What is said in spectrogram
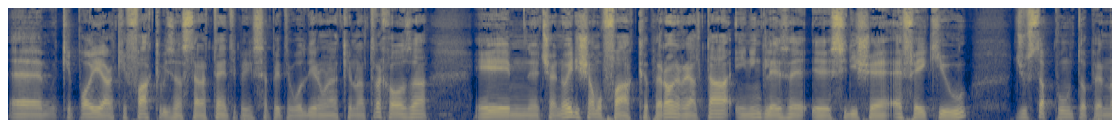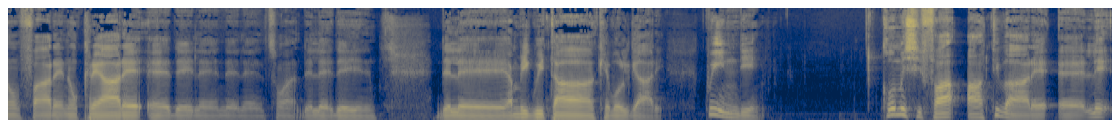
eh, che poi anche FAQ bisogna stare attenti perché sapete vuol dire anche un'altra cosa, e, mm, cioè noi diciamo FAQ, però in realtà in inglese eh, si dice FAQ, giusto appunto per non fare, non creare eh, delle, delle, insomma, delle, dei, delle ambiguità anche volgari. Quindi come si fa a attivare eh, le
